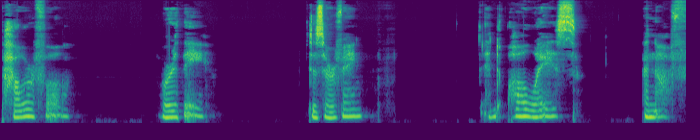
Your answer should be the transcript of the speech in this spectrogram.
powerful, worthy, deserving, and always enough.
